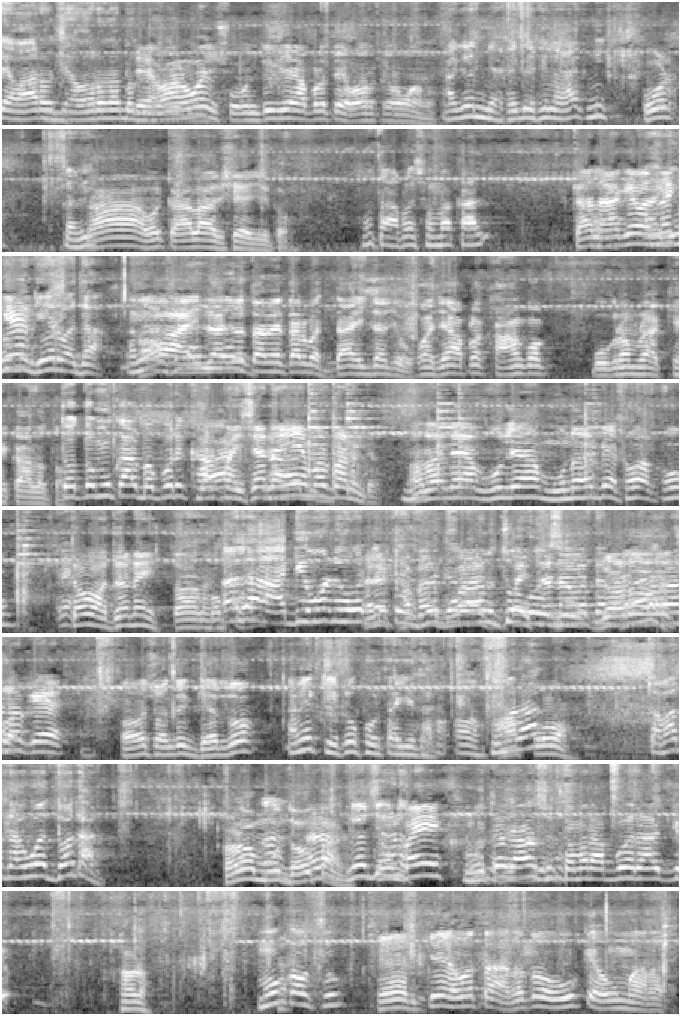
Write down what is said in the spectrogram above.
તહેવારો તહેવાર હોય ને શાંતિથી આપણે તહેવાર કરવાનો. આગળ બેઠે બેઠી લાયક નહીં. કોણ? તમે? ના હવે કાલ આવશે હજી તો. આપણે સોમાં કાલ કાલ આગેવાનને ઘેર? બધા અમે આવી જાજો તમે તાર બધા આવી જાજો. હજે આપણે ખાણ કોક પ્રોગ્રામ રાખીએ કાલ તો. તો તો હું કાલ બપોરે ખાવા પૈસા નહીં અમારે પણ અરે લે હું લે હું ના બેઠો આખો. તો વધો નહીં. અરે આગેવાન અરે ખબર કરવાનું છો ના હોય કે? હવે સંદીપ ઘેર જો. અમે કેટો ફોડતા આવીએ તાર. હા તમારા? પોળો તમારે જવું હોય જો તાર. હળો હું જઉં તાર. ને? ભાઈ હું તો જાઉં છું. તમારે આબુ રાજ્યો હળો. હું કહું છું? ખેર કે હવે તારે તો હું કેવું મારા?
